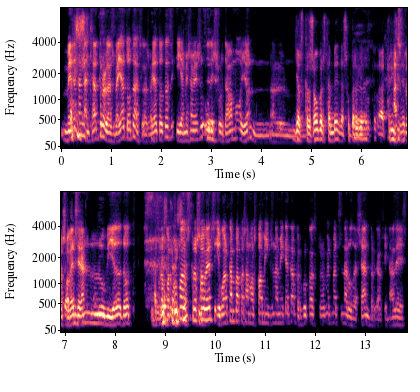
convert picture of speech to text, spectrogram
m'he desenganxat, però les veia totes, les veia totes i a més a més ho disfrutava mogollon. El... I els crossovers també, de Supergirl. La crisi Els crossovers eren el millor de tot. Però per culpa dels crossovers, igual que em va passar amb els còmics una miqueta, per culpa dels crossovers vaig anar-ho deixant, perquè al final és...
